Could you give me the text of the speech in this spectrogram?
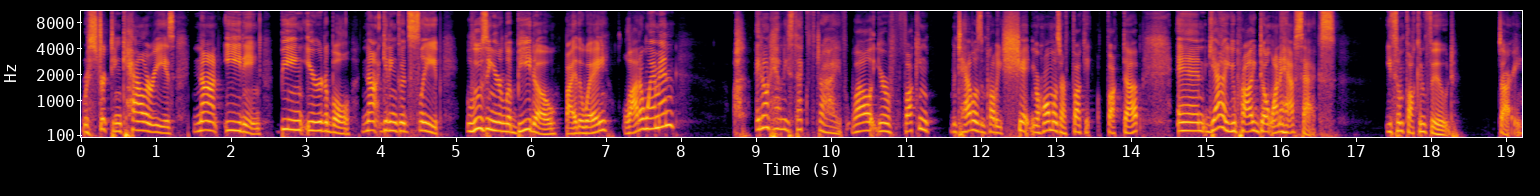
restricting calories, not eating, being irritable, not getting good sleep, losing your libido, by the way. A lot of women, I don't have any sex drive. Well, your fucking metabolism probably shit and your hormones are fucking fucked up. And yeah, you probably don't want to have sex. Eat some fucking food. Sorry.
